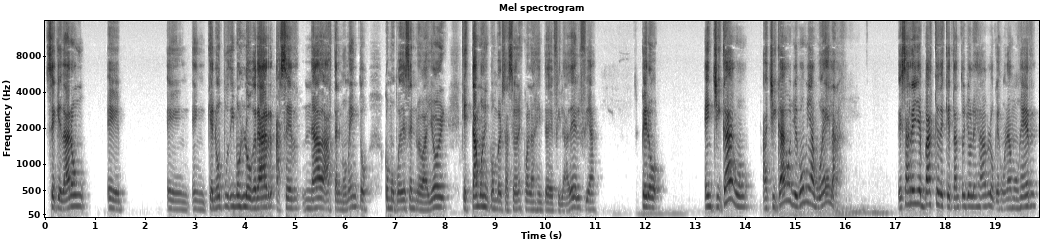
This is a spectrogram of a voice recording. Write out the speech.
se quedaron eh, en, que no pudimos lograr hacer nada hasta el momento, como puede ser Nueva York, que estamos en conversaciones con la gente de Filadelfia. Pero en Chicago, a Chicago llegó mi abuela, esa Reyes Vázquez de que tanto yo les hablo, que es una mujer,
